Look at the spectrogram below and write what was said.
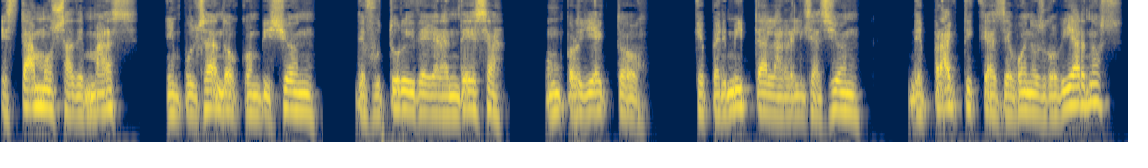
Estamos además impulsando con visión de futuro y de grandeza un proyecto que permita la realización de prácticas de buenos gobiernos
